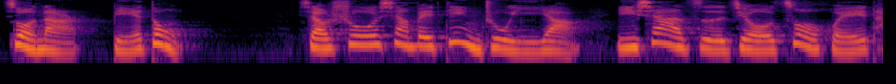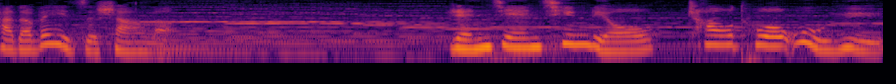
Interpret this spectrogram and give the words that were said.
坐那儿，别动。小叔像被定住一样，一下子就坐回他的位子上了。人间清流，超脱物欲，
